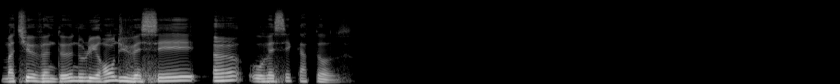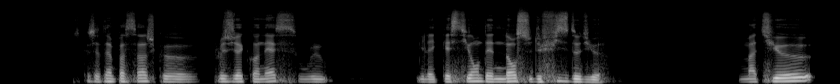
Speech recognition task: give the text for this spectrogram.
Matthieu 22, nous lirons du verset 1 au verset 14. Parce que c'est un passage que plusieurs connaissent où il est question des noces du Fils de Dieu. Matthieu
